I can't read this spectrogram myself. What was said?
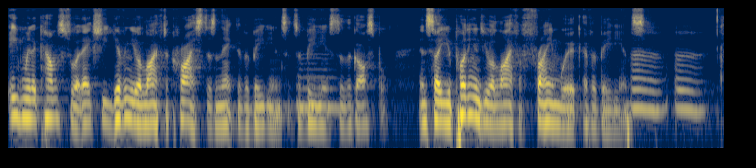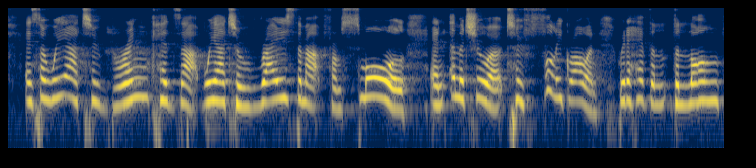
even when it comes to it, actually giving your life to Christ is an act of obedience. It's mm. obedience to the gospel. And so you're putting into your life a framework of obedience. Mm, mm. And so we are to bring kids up. We are to raise them up from small and immature to fully grown. We're to have the, the long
